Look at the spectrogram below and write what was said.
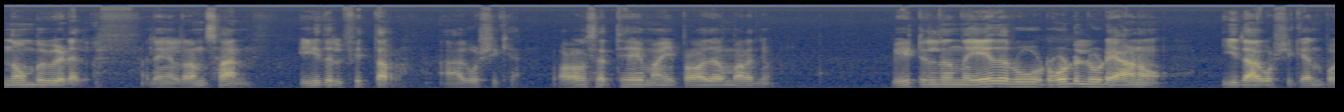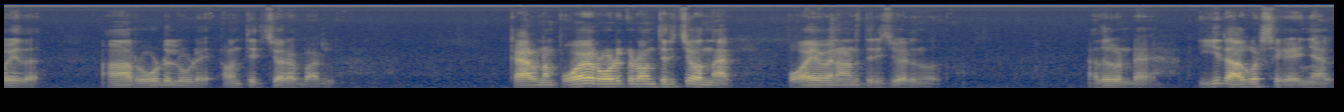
നോമ്പ് വീടൽ അല്ലെങ്കിൽ റംസാൻ ഈദുൽ ഫിത്തർ ആഘോഷിക്കാൻ. വളരെ ശ്രദ്ധേയമായി പ്രവചകം പറഞ്ഞു വീട്ടിൽ നിന്ന് ഏത് റോ റോഡിലൂടെയാണോ ഈദ് ആഘോഷിക്കാൻ പോയത് ആ റോഡിലൂടെ അവൻ തിരിച്ചു വരാൻ പാടില്ല. കാരണം പോയ റോഡിൽ കൂടെ അവൻ തിരിച്ചു വന്നാൽ പോയവനാണ് തിരിച്ചു വരുന്നത്. അതുകൊണ്ട് ഈദ് ആഘോഷിച്ച് കഴിഞ്ഞാൽ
